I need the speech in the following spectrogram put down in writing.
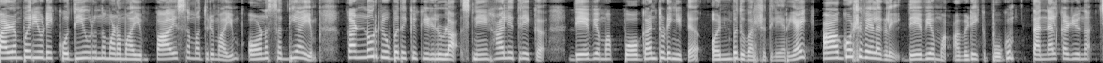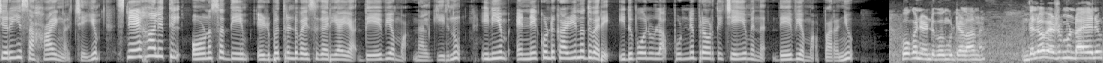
പഴംപൊരിയുടെ കൊതിയൂറുന്ന മണമായും പായസമധുരമായും ഓണസദ്യയായും കണ്ണൂർ രൂപതയ്ക്കു കീഴിലുള്ള സ്നേഹാലയത്തിലേക്ക് ദേവ്യമ്മ പോകാൻ തുടങ്ങിയിട്ട് ഒൻപത് വർഷത്തിലേറെയായി. ആഘോഷവേളകളിൽ ദേവ്യമ്മ അവിടേക്ക് പോകും. തന്നാൽ കഴിയുന്ന ചെറിയ സഹായങ്ങൾ ചെയ്യും. സ്നേഹാലയത്തിൽ ഓണസദ്യയും എഴുപത്തിരണ്ട് വയസ്സുകാരിയായ ദേവ്യമ്മ നൽകിയിരുന്നു. ഇനിയും എന്നെക്കൊണ്ട് കഴിയുന്നതുവരെ ഇതുപോലുള്ള പുണ്യപ്രവൃത്തി ചെയ്യുമെന്ന് ദേവ്യമ്മ പറഞ്ഞു. പോകാൻ രണ്ട് പെൺകുട്ടികളാണ്. എന്തെല്ലോ വിഷമമുണ്ടായാലും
